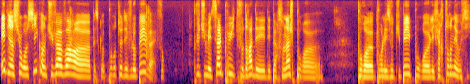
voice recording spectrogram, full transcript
et bien sûr aussi, quand tu veux avoir, parce que pour te développer, bah, plus tu mets de salles, plus il te faudra des, personnages pour, pour, pour les occuper et pour les faire tourner aussi.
